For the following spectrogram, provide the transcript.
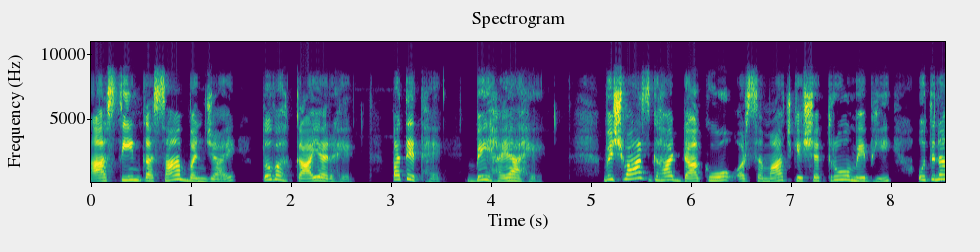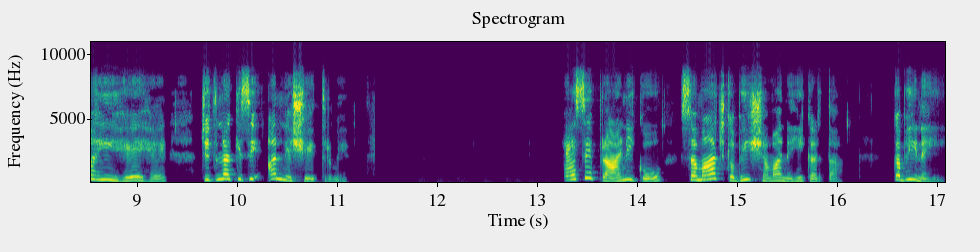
आस्तीन का सांप बन जाए तो वह कायर है पतित है बेहया है। विश्वासघात डाकुओं और समाज के शत्रुओं में भी उतना ही है, है जितना किसी अन्य क्षेत्र में। ऐसे प्राणी को समाज कभी क्षमा नहीं करता, कभी नहीं।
